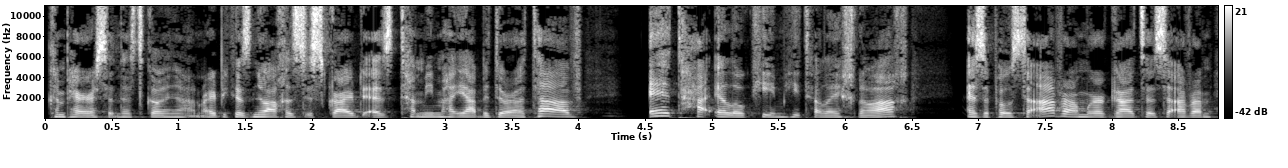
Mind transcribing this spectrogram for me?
comparison that's going on, right? Because Noach is described as Tamim Haya B'Doratav, Et HaElokim Hitalech Noach, as opposed to Avram, where God says to Avram,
